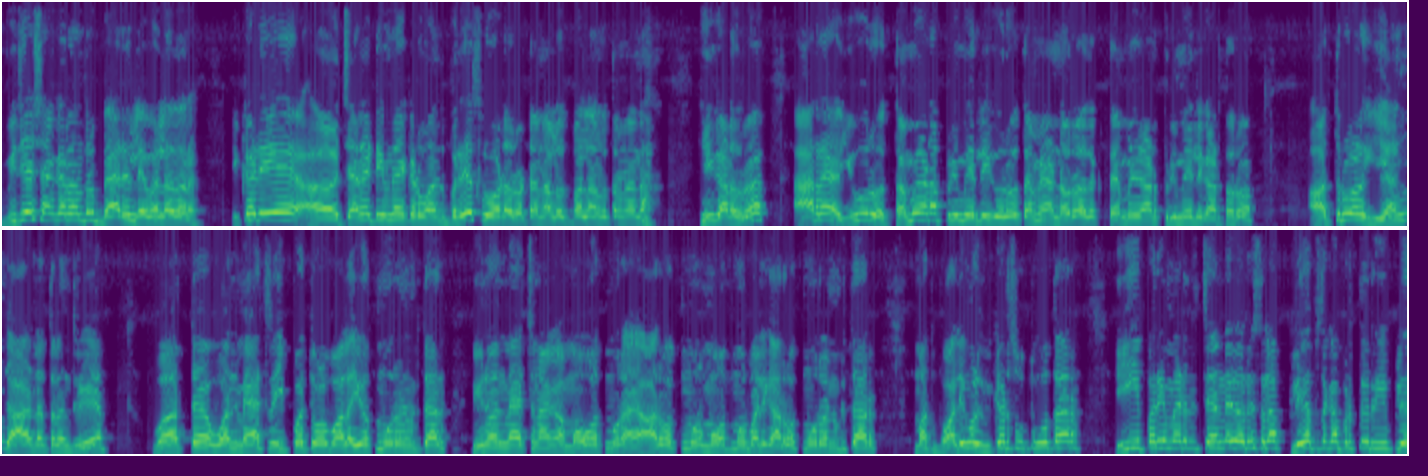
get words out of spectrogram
ವಿಜಯ್ ಶಂಕರ್ ಅಂದ್ರೆ ಬೇರೆ ಲೆವೆಲ್ ಅದಾರ. ಈ ಕಡೆ ಚೆನ್ನೈ ಟೀಮ್ನಾಗ ಈ ಕಡೆ ಒಂದು ಬರೇ ಸ್ಲೋ ಆಡೋರು ಒಟ್ಟ ನಲ್ವತ್ತು ಬಾಲ್ ನಲ್ವತ್ತು ರನ್ ಹಿಂಗೆ ಆದರೆ ಇವರು ತಮಿಳ್ನಾಡು ಪ್ರೀಮಿಯರ್ ಲೀಗ್ ಇವರು ತಮಿಳ್ನಾಡಿನವರು ಅದಕ್ಕೆ ತಮಿಳ್ನಾಡು ಪ್ರೀಮಿಯರ್ ಲೀಗ್ ಆಡ್ತಾರೋ ಅದ್ರೊಳಗೆ ಹೆಂಗೆ ಆಡ್ಲತ್ತಾರಂದ್ರಿ ಒಟ್ಟು ಒಂದು ಮ್ಯಾಚ್ ಇಪ್ಪತ್ತೇಳು ಬಾಲ್ ಐವತ್ಮೂರು ರನ್ ಹೊಡಿತಾರ. ಇನ್ನೊಂದು ಮ್ಯಾಚ್ನಾಗ ಮೂವತ್ತ್ಮೂರು ಅರವತ್ತ್ಮೂರು ಮೂವತ್ತ್ಮೂರು ಬಾಲಿಗೆ ಅರವತ್ತ್ಮೂರು ರನ್ ಹೊಡಿತಾರ. ಮತ್ತು ಬಾಲಿಂಗ್ಗಳು ವಿಕೆಟ್ ಸುತ್ತಕೋತಾರ ಈ ಪರಿ ಮಾಡಿದ ಚೆನ್ನೈದವ್ರು ಈ ಸಲ ಪ್ಲೇಪ್ಸ್ಗೆ ಬರ್ತೀರಿ ಈ ಪ್ಲೇ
